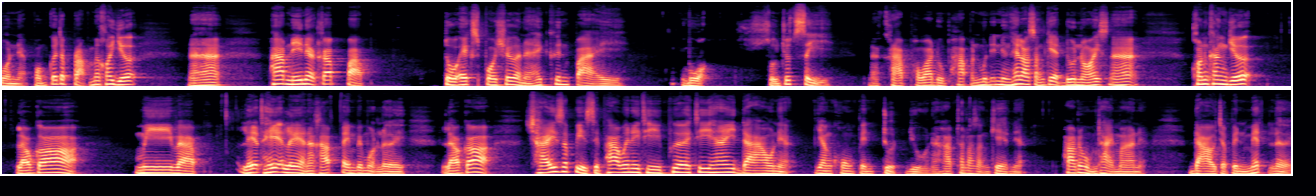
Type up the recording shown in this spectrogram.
วนๆเนี่ยผมก็จะปรับไม่ค่อยเยอะนะฮะภาพนี้เนี่ยก็ปรับตัว exposure เนี่ยให้ขึ้นไปบวก 0.4 นะครับ เพราะว่าดูภาพมันมืดนิดนึงให้เราสังเกตดู noise นะฮะค่อนข้างเยอะแล้วก็มีแบบเละเทะเลยนะครับ เต็มไปหมดเลย แล้วก็ใช้สปีด 15 วินาที เพื่อที่ให้ดาวเนี่ยยังคงเป็นจุดอยู่นะครับ ถ้าเราสังเกตเนี่ยภาพที่ผมถ่ายมาเนี่ยดาวจะเป็นเม็ดเลย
